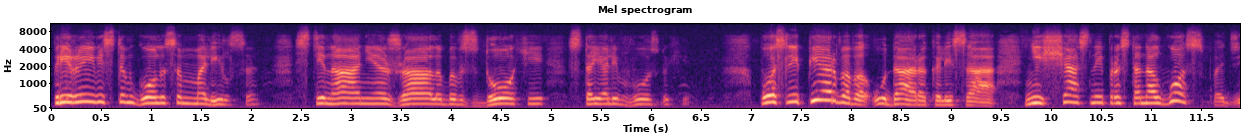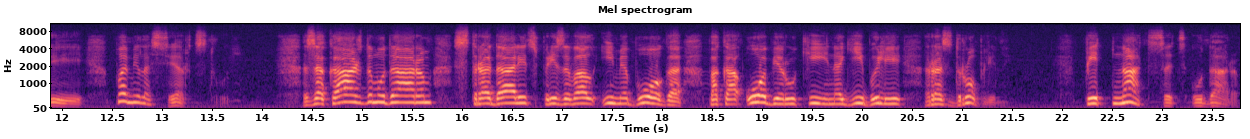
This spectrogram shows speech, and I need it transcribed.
прерывистым голосом молился. Стенания, жалобы, вздохи стояли в воздухе. После первого удара колеса несчастный простонал «Господи, помилосердствуй». За каждым ударом страдалец призывал имя Бога, пока обе руки и ноги были раздроблены. Пятнадцать ударов.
